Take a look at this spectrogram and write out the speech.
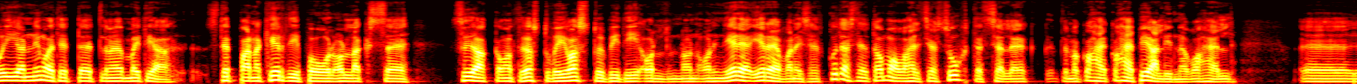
või on niimoodi, et ütleme, ma ei tea, Stepanakerdi pool ollakse sõjakamad või vastu või vastupidi, on, on, on Jerevanis, et kuidas need omavahelised suhted selle, ütleme, kahe, kahe pealinna vahel äh, Äh,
